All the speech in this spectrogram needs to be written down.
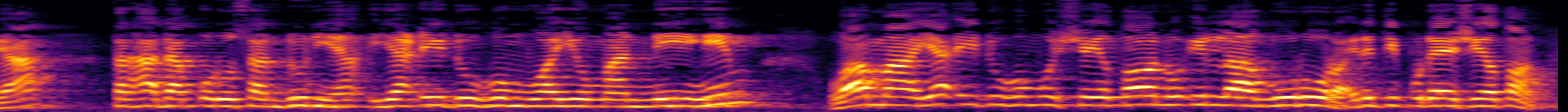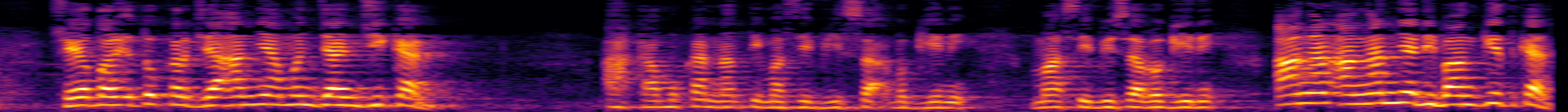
Ya, terhadap urusan dunia, ya'iduhum wa yumannihim wa ma ya'iduhum syaitanu illa ghurura. Ini tipu daya syaitan. Syaitan itu kerjaannya menjanjikan. Ah, kamu kan nanti masih bisa begini, masih bisa begini. Angan-angannya dibangkitkan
